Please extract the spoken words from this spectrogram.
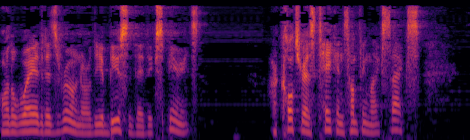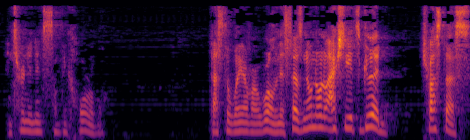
Or the way that it's ruined or the abuse that they've experienced. Our culture has taken something like sex and turned it into something horrible. That's the way of our world. And it says, no, no, no, actually it's good. Trust us.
